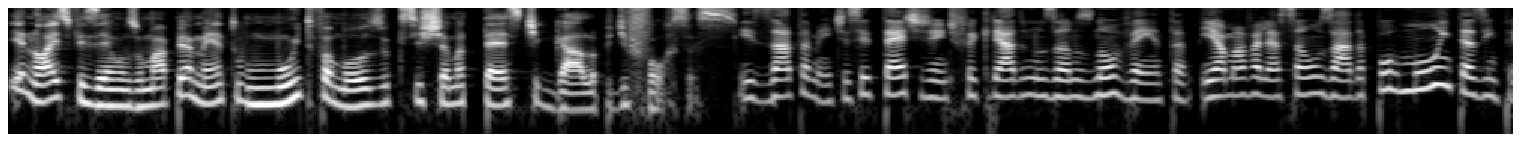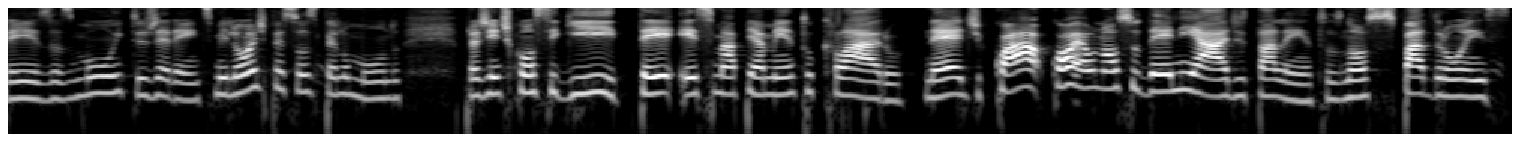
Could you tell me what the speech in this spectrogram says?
E nós fizemos um mapeamento muito famoso que se chama Teste Gallup de Forças. Exatamente. Esse teste, gente, foi criado nos anos 90 e é uma avaliação usada por muitas empresas, muitos gerentes, milhões de pessoas pelo mundo, para a gente conseguir ter esse mapeamento claro, né, de qual, qual é o nosso DNA de talento, os nossos padrões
